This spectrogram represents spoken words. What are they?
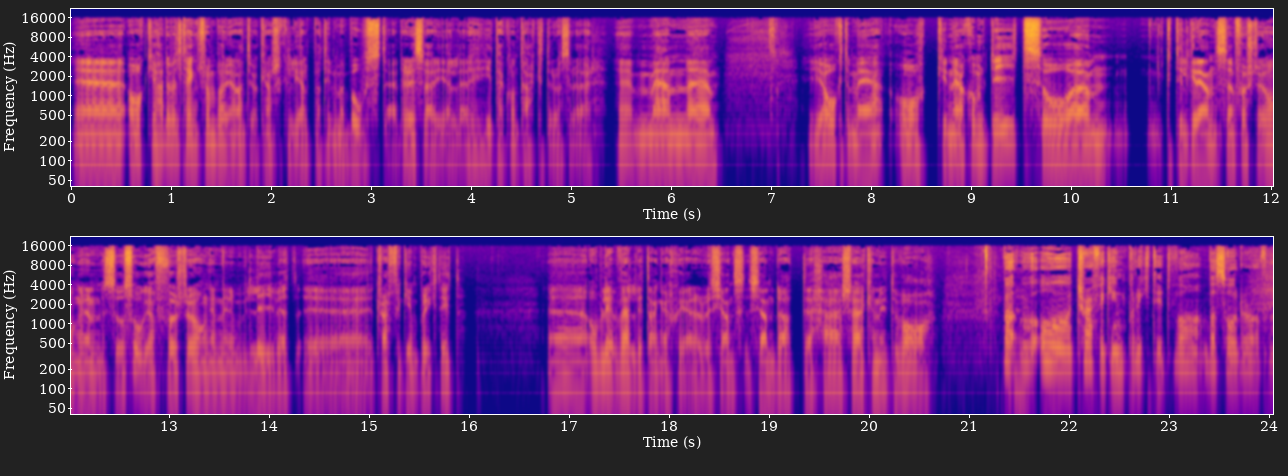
Eh, och jag hade väl tänkt från början att jag kanske skulle hjälpa till med bostäder i Sverige eller hitta kontakter och sådär. Eh, men eh, jag åkte med och när jag kom dit så eh, till gränsen första gången så såg jag för första gången i livet eh, trafficking på riktigt. Eh, och blev väldigt engagerad och kände att det här, så här kan det inte vara. Va, och trafficking på riktigt, vad, vad såg du då för?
